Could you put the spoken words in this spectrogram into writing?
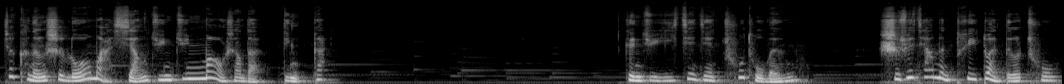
这可能是罗马降军军帽上的顶盖。根据一件件出土文物，史学家们推断得出，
